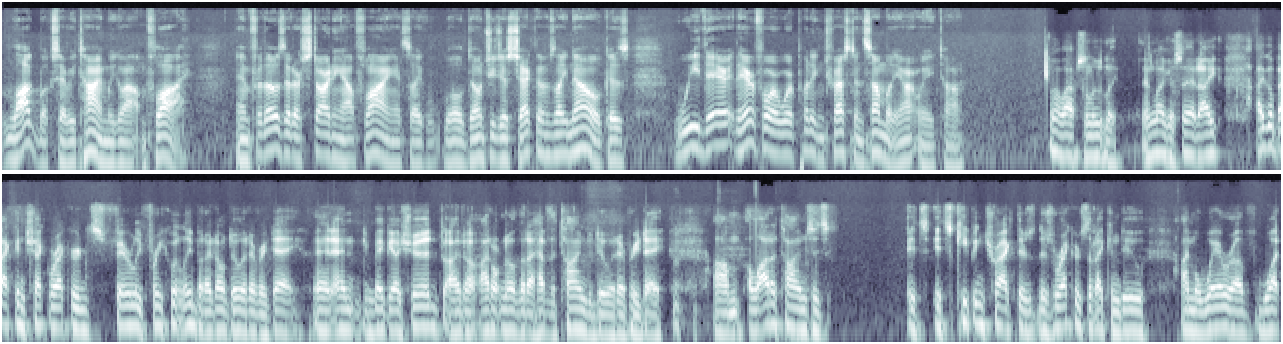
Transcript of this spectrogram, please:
logbooks every time we go out and fly. And for those that are starting out flying, it's like, well, don't you just check them? It's like, no, because we there, therefore we're putting trust in somebody, aren't we, Tom? Oh, absolutely. And like I said, I, I go back and check records fairly frequently, but I don't do it every day. And, and maybe I should. I don't. I don't know that I have the time to do it every day. Um, a lot of times it's it's it's keeping track. There's there's records that I can do. I'm aware of what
